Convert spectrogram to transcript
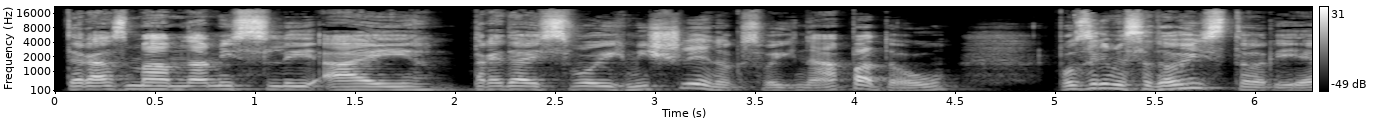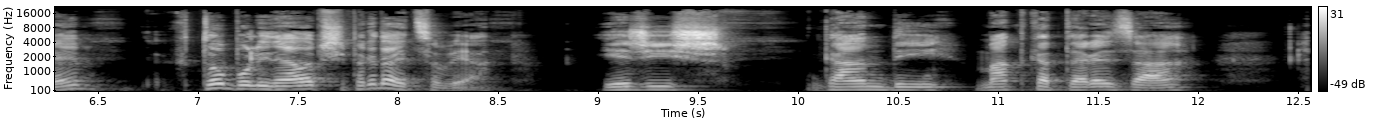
teraz mám na mysli aj predaj svojich myšlienok, svojich nápadov. Pozrime sa do histórie, kto boli najlepší predajcovia. Ježiš, Gandhi, Matka Teresa.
